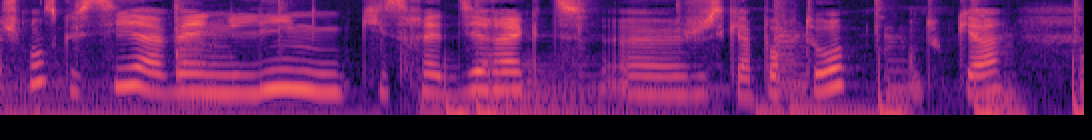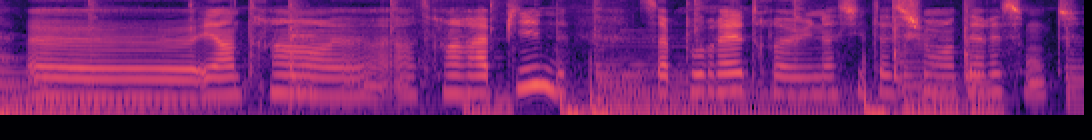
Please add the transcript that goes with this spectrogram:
Je pense que s'il y avait une ligne qui serait directe euh, jusqu'à Porto, en tout cas, euh, et un train, un train rapide, ça pourrait être une incitation intéressante.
